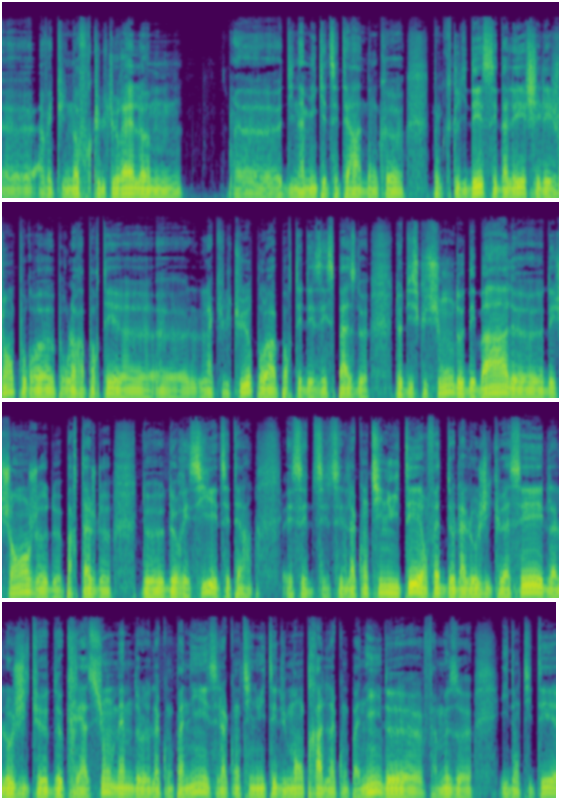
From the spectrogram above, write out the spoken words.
euh, avec une offre culturelle. Euh, dynamique, etc. Donc, euh, donc l'idée, c'est d'aller chez les gens pour, euh, pour leur apporter euh, euh, la culture, pour leur apporter des espaces de, de discussion, de débat, de- d'échange, de, partage de, de, de récits, etc. Et c'est- de la continuité en fait de la logique EAC, de la logique de création même de la compagnie. C'est la continuité du mantra de la compagnie, de euh, fameuse identité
